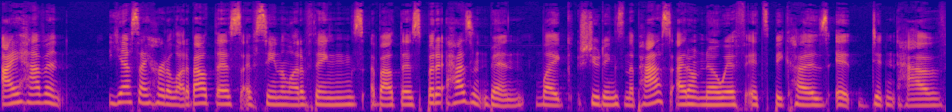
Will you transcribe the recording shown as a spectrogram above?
I haven't. Yes, I heard a lot about this. I've seen a lot of things about this, but it hasn't been like shootings in the past. I don't know if it's because it didn't have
